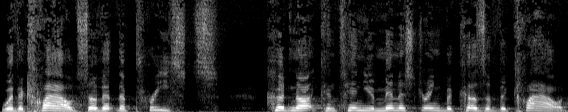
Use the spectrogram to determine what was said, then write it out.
with a cloud, so that the priests could not continue ministering because of the cloud.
